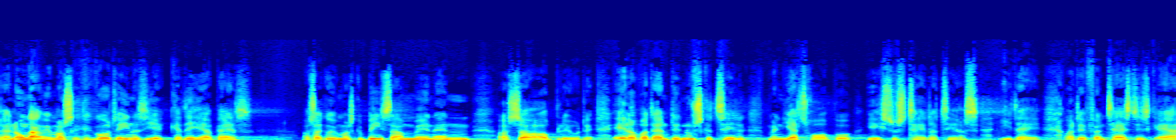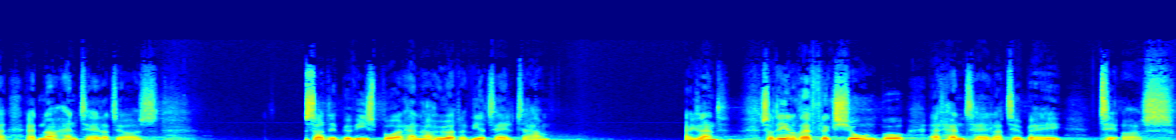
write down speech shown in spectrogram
Der er nogle gange, vi måske kan gå til en og sige, kan det her passe? Og så kan vi måske bede sammen med en anden, og så opleve det. Eller hvordan det nu skal til. Men jeg tror på, at Jesus taler til os i dag. Og det fantastiske er, at når han taler til os, så er det bevis på, at han har hørt, at vi har talt til ham. Ikke sandt? Så det er en refleksion på, at han taler tilbage til os.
